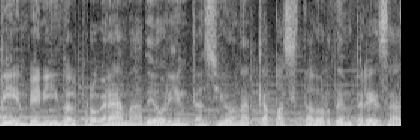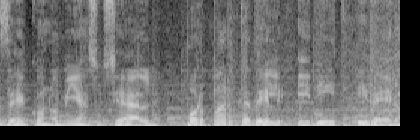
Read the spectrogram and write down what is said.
Bienvenido al programa de orientación al capacitador de empresas de economía social por parte del IDIT Ibero.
